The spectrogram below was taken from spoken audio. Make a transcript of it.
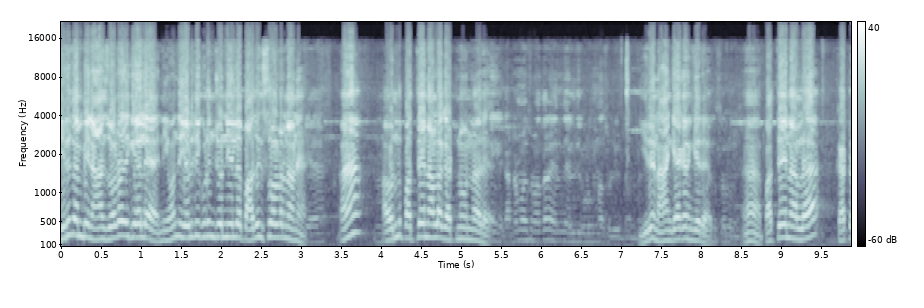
இரு தம்பி நான் சொல்றது கேளு. நீ வந்து எழுதி கொடுன்னு சொன்னீல்ல இப்ப அதுக்கு சொல்றேன் நானு? அவர் வந்து பத்தே நாள்ல கட்டணும்னாரு. இரு நான் கேட்கறேன் கேரு ஆ, பத்தே நாள்ல கட்ட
